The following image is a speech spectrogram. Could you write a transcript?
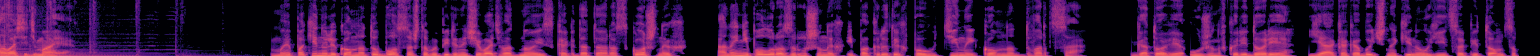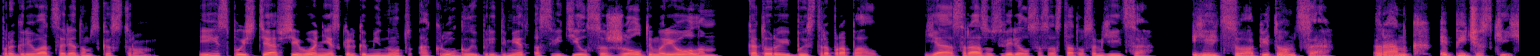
Глава 7. Мы покинули комнату босса, чтобы переночевать в одной из когда-то роскошных, а ныне полуразрушенных и покрытых паутиной комнат дворца. Готовя ужин в коридоре, я, как обычно, кинул яйцо питомца прогреваться рядом с костром. И спустя всего несколько минут округлый предмет осветился желтым ореолом, который быстро пропал. Я сразу сверился со статусом яйца. Яйцо питомца. Ранг эпический.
